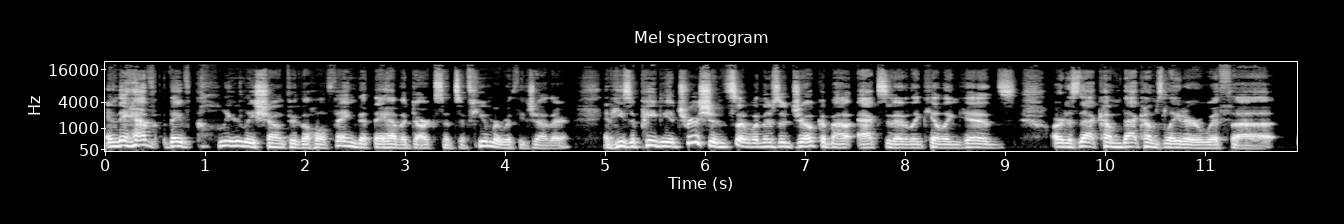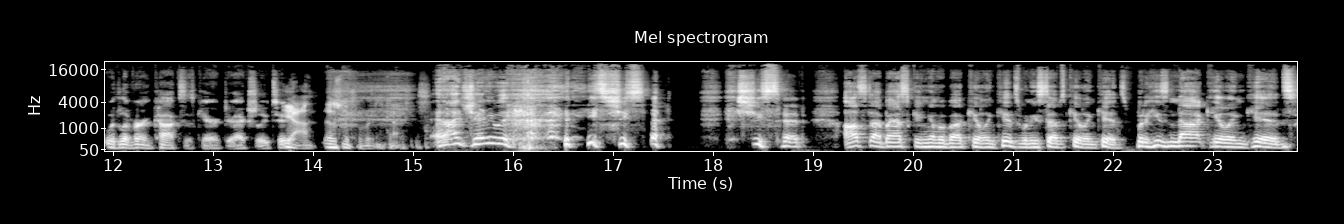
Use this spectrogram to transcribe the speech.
And they have they've clearly shown through the whole thing that they have a dark sense of humor with each other. And he's a pediatrician, so when there's a joke about accidentally killing kids, or does that come that comes later with uh with Laverne Cox's character actually too. yeah, those were Laverne copies. And I genuinely, she said, she said, I'll stop asking him about killing kids when he stops killing kids, but he's not killing kids.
